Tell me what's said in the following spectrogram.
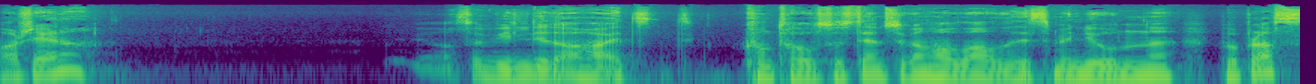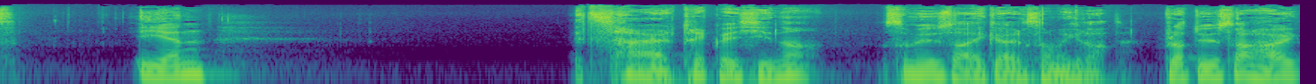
Hva skjer da? Altså, vil de da ha et kontrollsystem som kan holde alle disse millionene på plass? Igjen, et særtrekk ved Kina som USA ikke har i samme grad. For at USA har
